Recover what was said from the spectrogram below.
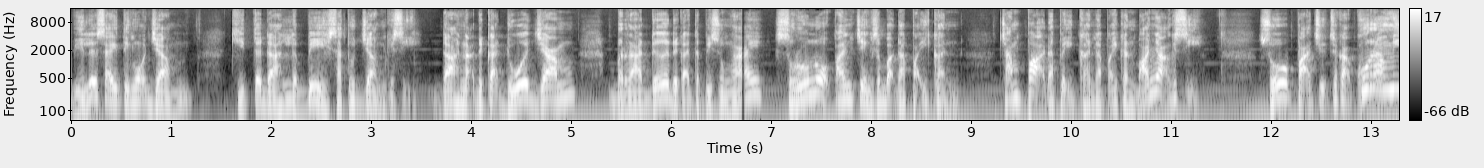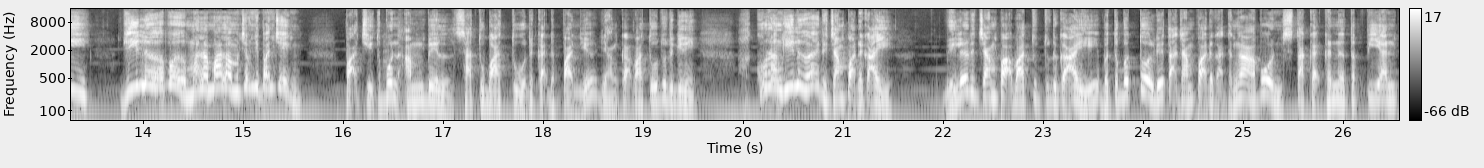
bila saya tengok jam, kita dah lebih satu jam ke si. Dah nak dekat dua jam berada dekat tepi sungai, seronok pancing sebab dapat ikan. Campak dapat ikan, dapat ikan banyak ke si. So Pak Cik cakap, kurang ni. Gila apa? Malam-malam macam ni pancing. Pak cik tu pun ambil satu batu dekat depan dia Dia angkat batu tu dia gini Korang gila eh Dia campak dekat air Bila dia campak batu tu dekat air Betul-betul dia tak campak dekat tengah pun Setakat kena tepian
